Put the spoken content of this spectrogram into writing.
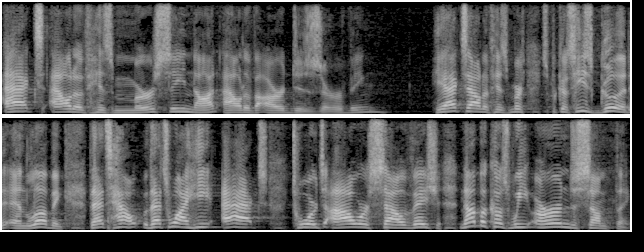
acts out of his mercy, not out of our deserving. He acts out of his mercy. It's because he's good and loving. That's how that's why he acts towards our salvation. Not because we earned something,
